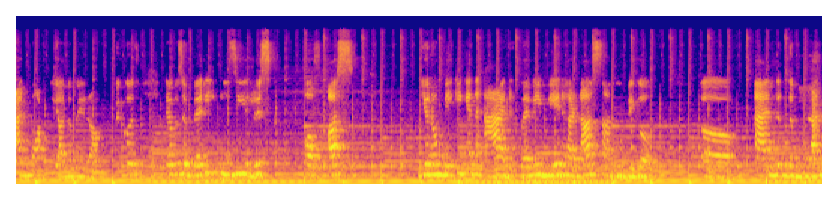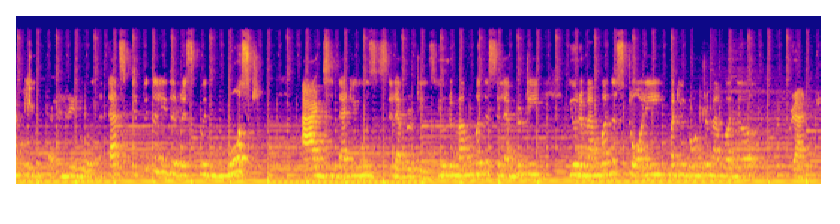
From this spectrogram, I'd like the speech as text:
and not the other way around. Because there was a very easy risk of us, you know, making an ad where we made Harnaaz Sandhu bigger uh, and the brand plays a secondary role. That's typically the risk with most ads that use celebrities. You remember the celebrity, you remember the story, but you don't remember the brand.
